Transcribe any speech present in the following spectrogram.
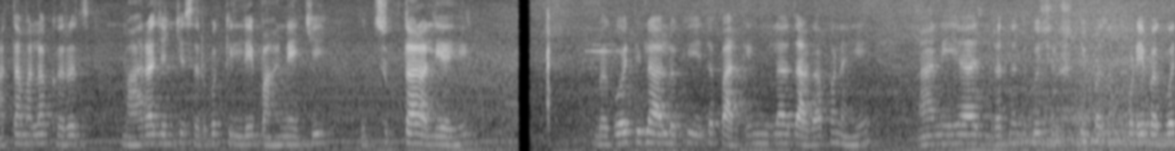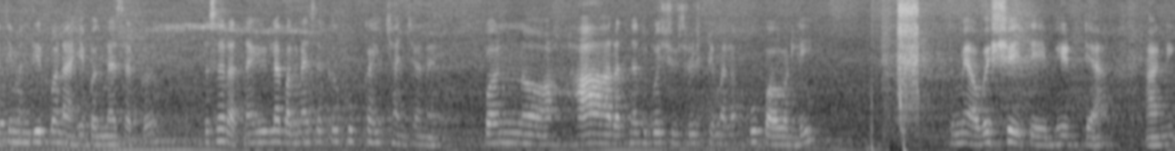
आता मला खरंच महाराजांचे सर्व किल्ले पाहण्याची उत्सुकता आली आहे. भगवतीला आलो की इथं पार्किंगला जागा पण आहे. आणि ह्या रत्नदुर्ग सृष्टीपासून पुढे भगवती मंदिर पण आहे बघण्यासारखं. तसं रत्नागिरीला बघण्यासारखं खूप काही छान छान आहे. पण हा रत्नदुर्ग शिवसृष्टी मला खूप आवडली. तुम्ही अवश्य इथे भेट द्या. आणि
